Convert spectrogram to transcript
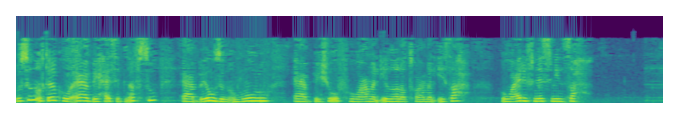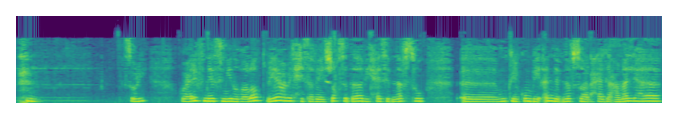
بص أنا قلت لك هو قاعد بيحاسب نفسه قاعد بيوزن أموره قاعد بيشوف هو عمل إيه غلط وعمل إيه صح هو عارف ناس مين صح. سوري وعرف ناس مين غلط بيعمل حسابات. الشخص ده بيحاسب نفسه آه، ممكن يكون بيأنب نفسه على حاجة عملها.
